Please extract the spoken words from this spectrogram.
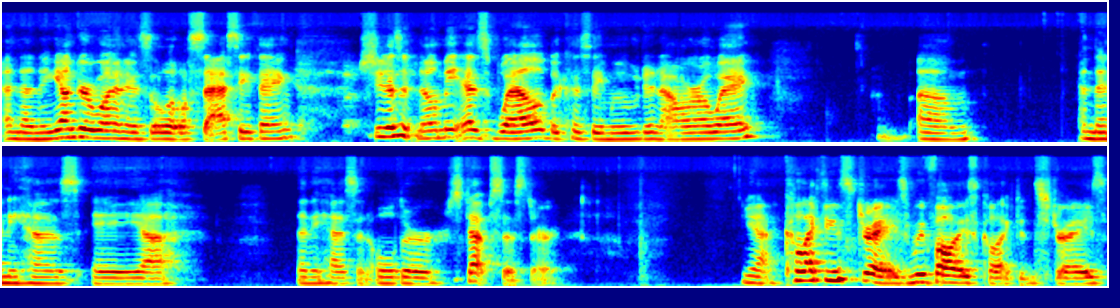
and then the younger one is a little sassy thing she doesn't know me as well because they moved an hour away. Um and then he has a uh then he has an older stepsister. Yeah collecting strays. We've always collected strays.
